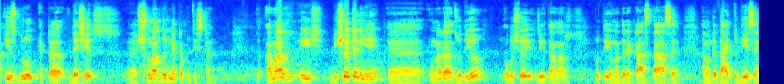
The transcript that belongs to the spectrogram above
আকিজ গ্রুপ একটা দেশের সুনামধন্য একটা প্রতিষ্ঠান। তো আমার এই বিষয়টা নিয়ে ওনারা যদিও অবশ্যই যেহেতু আমার প্রতি ওনাদের একটা আস্থা আছে, আমাকে দায়িত্ব দিয়েছেন,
